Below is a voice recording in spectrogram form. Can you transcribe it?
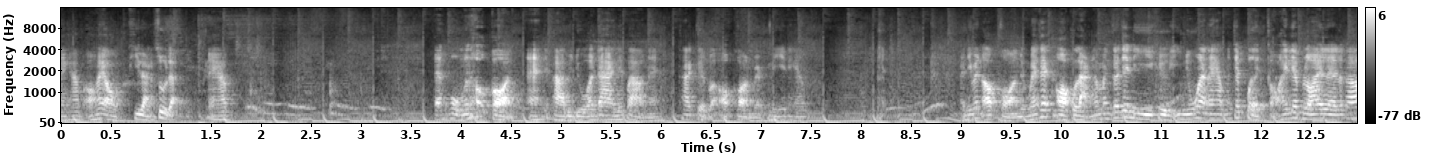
นะครับเอาให้ออกทีหลังสุดอะนะครับแต่ผมมันออกก่อนอะเดี๋ยวพาไปดูว่าได้หรือเปล่านะถ้าเกิดว่าออกก่อนแบบนี้นะครับอันนี้มันออกก่อนถูกไหมถ้าออกหลังมันก็จะดีคืออินุวนะครับมันจะเปิดเกาะให้เรียบร้อยเลยแล้วก็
